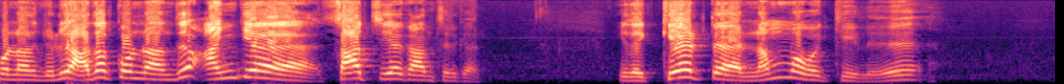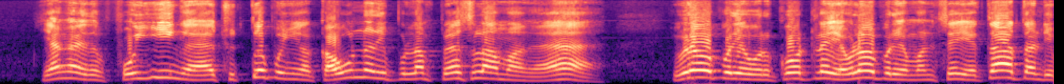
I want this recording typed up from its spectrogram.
பண்ணாருன்னு சொல்லி அதை கொண்டாந்து அங்கே சாட்சியாக காமிச்சிருக்காரு. இதை கேட்ட நம்ம வக்கீல் ஏங்க இது பொய்யுங்க சுத்த பொய்யுங்க கவுனர் இப்படிலாம் பேசலாமாங்க? இவ்வளோ பெரிய ஒரு கோர்ட்டில் எவ்வளோ பெரிய மனுஷன் எத்தா தாண்டி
